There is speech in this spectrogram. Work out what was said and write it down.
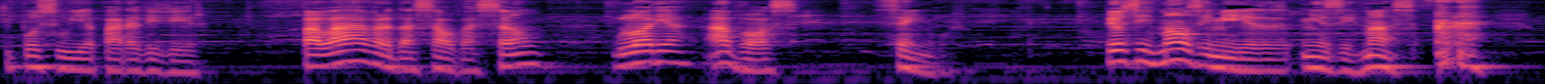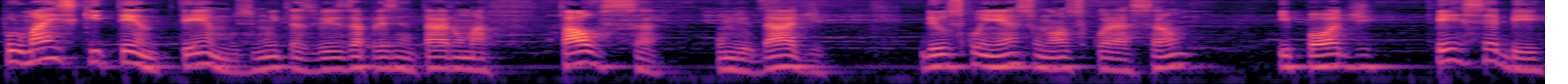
que possuía para viver. Palavra da salvação, glória a vós, Senhor. Meus irmãos e minhas, minhas irmãs, por mais que tentemos muitas vezes apresentar uma falsa humildade, Deus conhece o nosso coração e pode perceber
